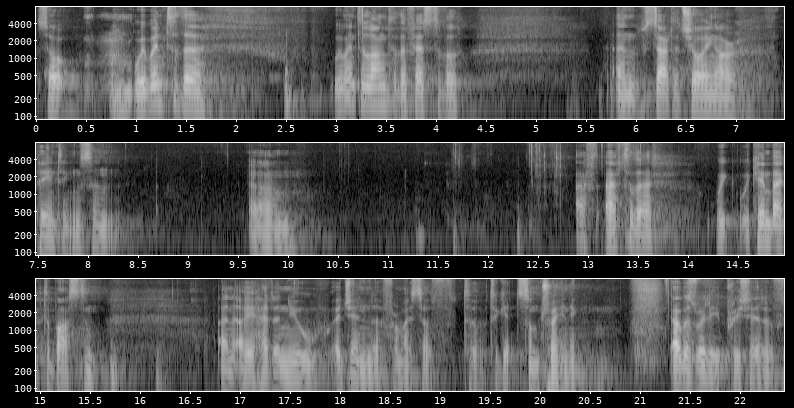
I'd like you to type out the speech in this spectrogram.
so we went to the we went along to the festival and started showing our paintings. And um, after, after that, we, we came back to Boston, and I had a new agenda for myself to, to get some training. I was really appreciative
